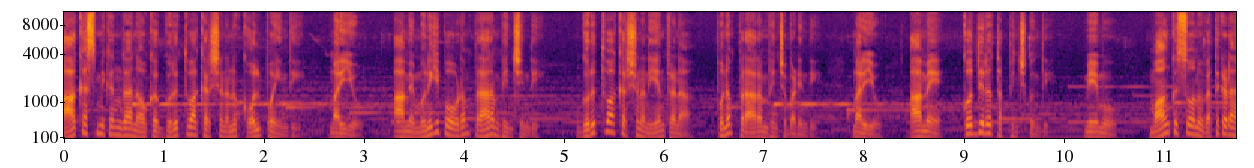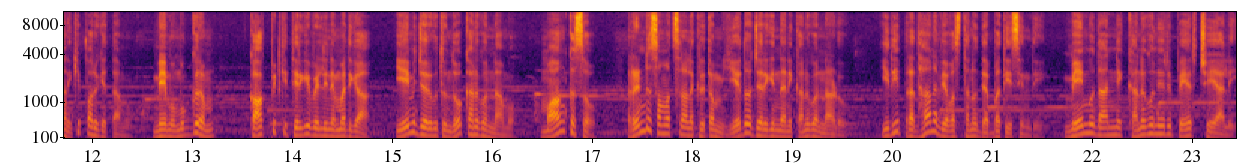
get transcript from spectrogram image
ఆకస్మికంగా నౌక గురుత్వాకర్షణను కోల్పోయింది మరియు ఆమె మునిగిపోవడం ప్రారంభించింది. గురుత్వాకర్షణ నియంత్రణ పునఃప్రారంభించబడింది మరియు ఆమె కొద్దిలో తప్పించుకుంది. మేము మాంకుసోను వెతకడానికి పరుగెత్తాము. మేము ముగ్గురం కాక్పిట్కి తిరిగి వెళ్ళి నెమ్మదిగా ఏమి జరుగుతుందో కనుగొన్నాము. మాంకసో రెండు సంవత్సరాల క్రితం ఏదో జరిగిందని కనుగొన్నాడు. ఇది ప్రధాన వ్యవస్థను దెబ్బతీసింది. మేము దాన్ని కనుగొని రిపేర్ చేయాలి.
